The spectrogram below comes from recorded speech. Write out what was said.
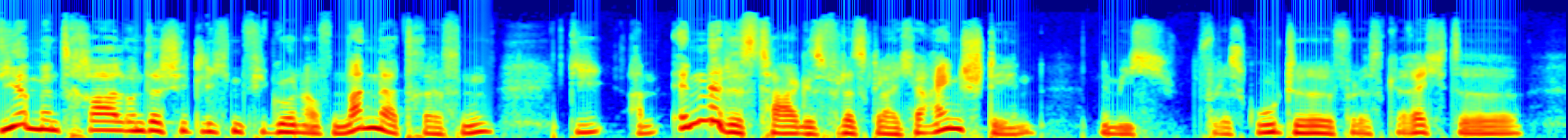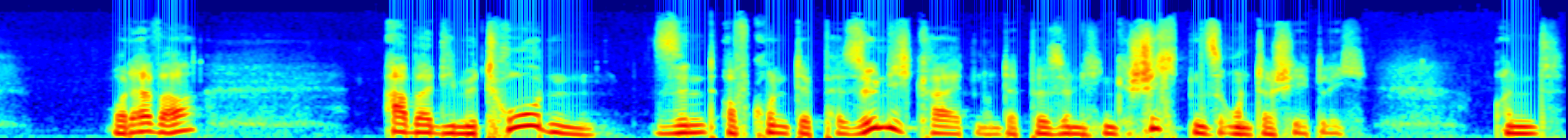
diametral unterschiedlichen Figuren aufeinandertreffen, die am Ende des Tages für das Gleiche einstehen nämlich für das Gute, für das Gerechte, whatever. Aber die Methoden sind aufgrund der Persönlichkeiten und der persönlichen Geschichten so unterschiedlich. Und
